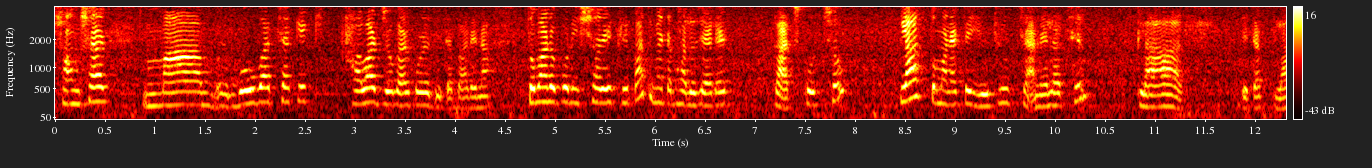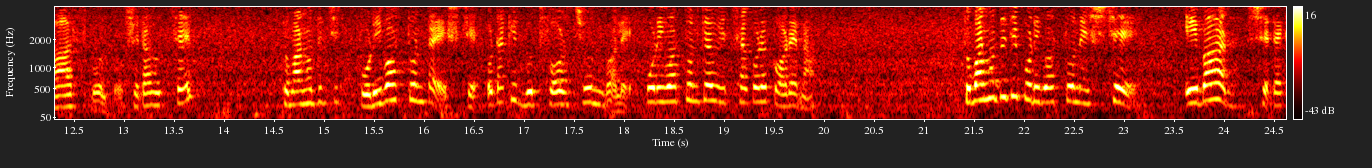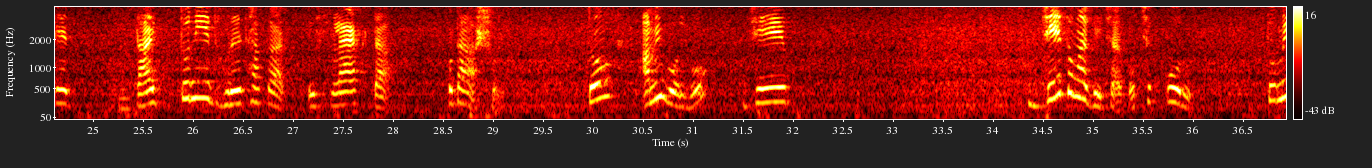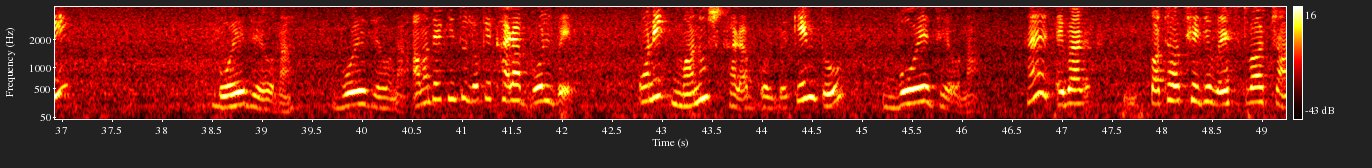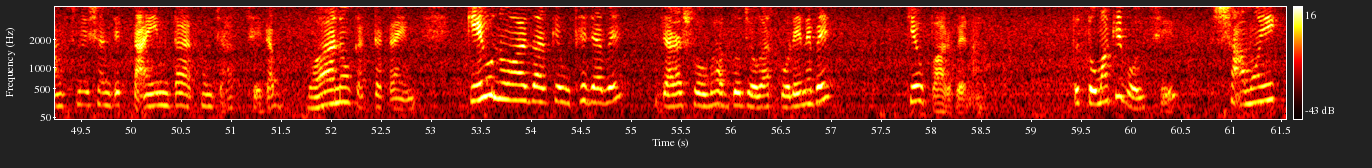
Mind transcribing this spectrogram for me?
সংসার মা, বউ বাচ্চাকে খাবার জোগাড় করে দিতে পারে না। তোমার ওপর ঈশ্বরের কৃপা, তুমি একটা ভালো জায়গায় কাজ করছ। প্লাস তোমার একটা ইউটিউব চ্যানেল আছে। প্লাস যেটা প্লাস বলব, সেটা হচ্ছে তোমার মধ্যে যে পরিবর্তনটা এসছে, ওটাকে গুড ফরচুন বলে। পরিবর্তন কেউ ইচ্ছা করে করে না। তোমার মধ্যে যে পরিবর্তন এসছে, এবার সেটাকে দায়িত্ব নিয়ে ধরে থাকার ওই ফ্ল্যাগটা ওটা আসল। তো আমি বলব যে যে তোমার বিচার করছে, করুক। তুমি বয়ে যেও না, বয়ে যেও না। আমাদের কিন্তু লোকে খারাপ বলবে। অনেক মানুষ খারাপ বলবে, কিন্তু বয়ে যেও না। হ্যাঁ এবার কথা হচ্ছে যে ওয়েস্ট ওয়েস্টওয়ার্ড ট্রান্সমিশন যে টাইমটা এখন যাচ্ছে, এটা ভয়ানক একটা টাইম কেউ নোয়াজারকে উঠে যাবে, যারা সৌভাগ্য জোগাড় করে নেবে, কেউ পারবে না। তো তোমাকে বলছি, সাময়িক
